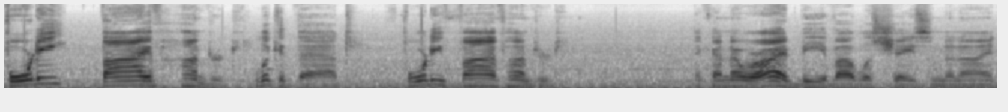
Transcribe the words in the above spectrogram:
4,500. Look at that. 4,500. I think I know where I'd be if I was chasing tonight.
